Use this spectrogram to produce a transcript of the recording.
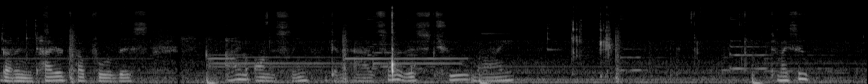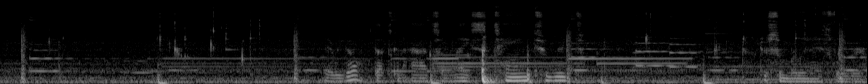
Got an entire tub full of this. I'm honestly gonna add some of this to my to my soup. There we go. That's gonna add some nice tang to it. Just some really nice flavor.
